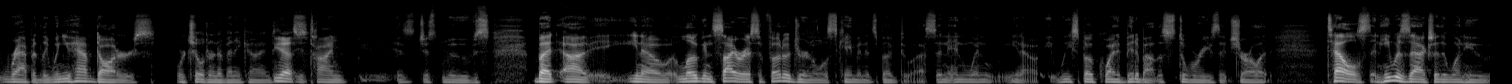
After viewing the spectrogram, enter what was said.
rapidly. When you have daughters or children of any kind, Yes. time is just moves. But uh, you know, Logan Cyrus, a photojournalist, came in and spoke to us, and and when you know, we spoke quite a bit about the stories that Charlotte tells and he was actually the one who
